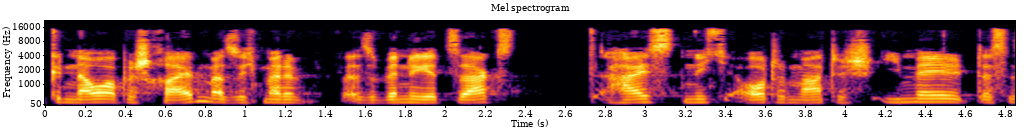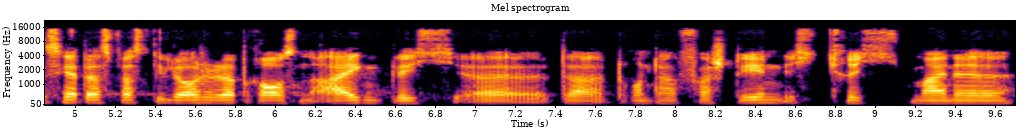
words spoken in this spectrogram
genauer beschreiben? Also ich meine, also wenn du jetzt sagst, heißt nicht automatisch E-Mail, das ist ja das, was die Leute da draußen eigentlich äh, darunter verstehen. Ich kriege meine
